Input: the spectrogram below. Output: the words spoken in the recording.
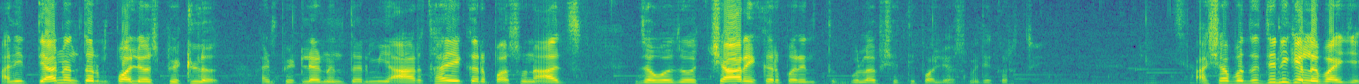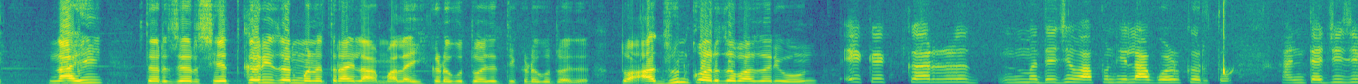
आणि त्यानंतर पॉलिहाऊस फिटलं. आणि फिटल्यानंतर मी अर्धा एकरपासून आज जवळजवळ चार एकरपर्यंत गुलाब शेती पॉलिहाऊसमध्ये करतो आहे अशा पद्धतीने केलं पाहिजे. नाही तर जर शेतकरी जर म्हणत राहिला मला इकडं गुतवायचं तिकडं गुतवायचं तो अजून कर्जबाजारी होऊन एक एकरमध्ये जेव्हा आपण हे लागवड करतो आणि त्याची जी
